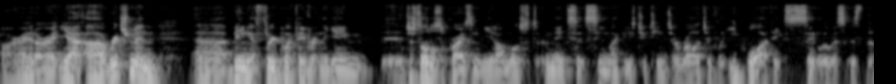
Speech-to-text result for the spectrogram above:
All right, all right. Yeah, uh, Richmond uh, being a three point favorite in the game, uh, just a little surprising to me. It almost makes it seem like these two teams are relatively equal. I think St. Louis is the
